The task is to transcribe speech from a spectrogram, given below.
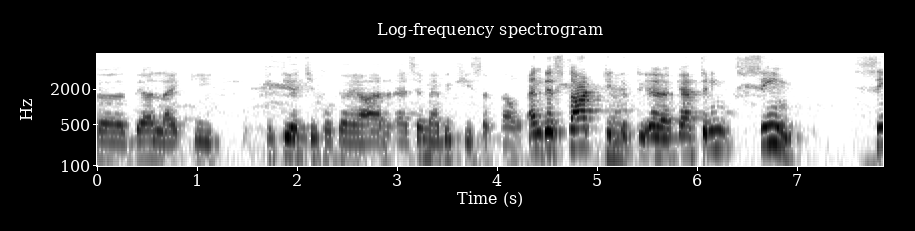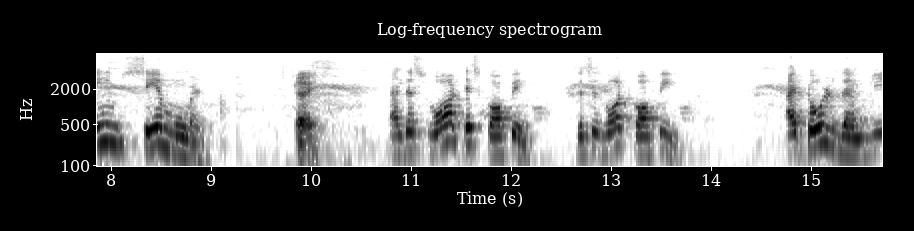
uh, they are like कि कितनी अच्छी फोटो है यार ऐसे मैं भी खींच सकता हूँ and they start hmm uh, capturing same same same moment right and this what is copying this is I told them कि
